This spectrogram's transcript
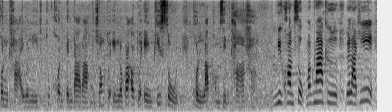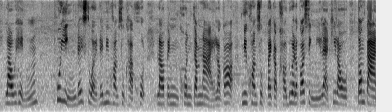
คนขายวันนี้ทุกๆ คนเป็นดาราของช่องตัวเอง แล้วก็เอาตัวเองพิสูจน์ผลลัพธ์ของสินค้าค่ะ มีความสุขมากๆ คือ เวลาที่เราเห็นผู้หญิงได้สวยได้มีความสุขค่ะคือเราเป็นคนจำหน่าย แล้วก็มีความสุขไปกับเขาด้วย แล้วก็สิ่งนี้แหละที่เราต้องการ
